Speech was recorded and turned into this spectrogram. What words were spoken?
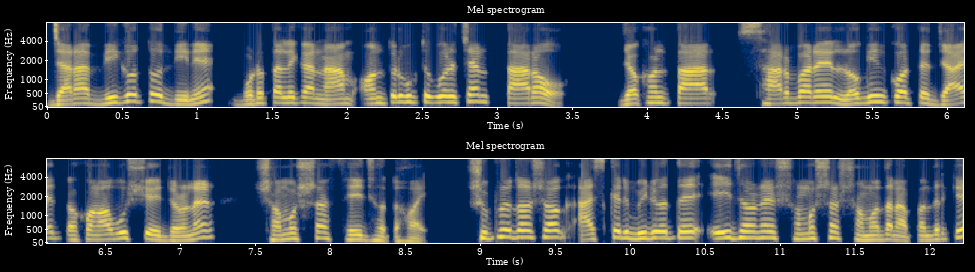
যারা বিগত দিনে ভোটার তালিকা নাম অন্তর্ভুক্ত করেছেন, তারাও যখন তার সার্ভারে লগ করতে যায়, তখন অবশ্যই এই ধরনের সমস্যা ফেজ হতে হয়। সুপ্রিয় দর্শক, আজকের ভিডিওতে এই ধরনের সমস্যার সমাধান আপনাদেরকে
